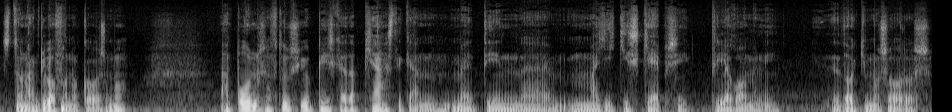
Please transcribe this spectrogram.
στον αγγλόφωνο κόσμο από όλους αυτούς οι οποίοι καταπιάστηκαν με την ε, μαγική σκέψη τη λεγόμενη δόκιμος όρος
